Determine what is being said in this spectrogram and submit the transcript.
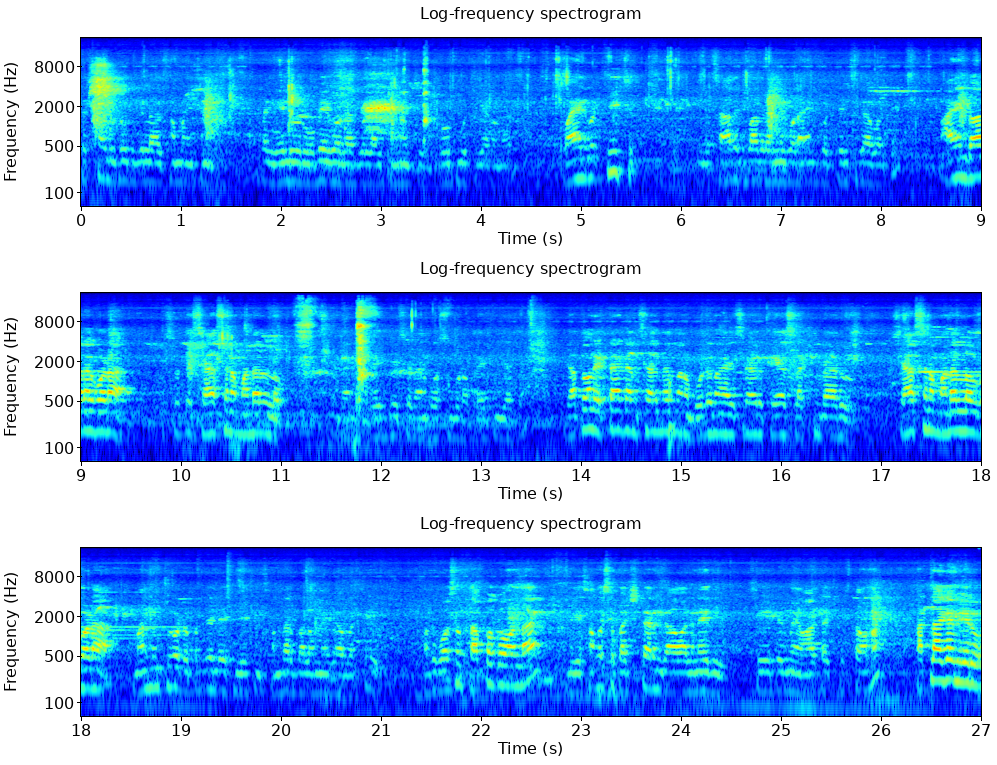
కృష్ణా గుంటూరు జిల్లాకు సంబంధించిన ఇలా ఏలూరు ఉభయ గోదావరి జిల్లాకు సంబంధించిన గోపమూర్తి గారు ఉన్నారు. ఆయన కూడా టీచర్ ఈ సాధక బాధలు అన్నీ కూడా ఆయన కూడా తెలుసు కాబట్టి ఆయన ద్వారా కూడా శుద్ధ శాసన మండలిలో దాన్ని రేట్ చేసేదానికోసం కూడా ప్రయత్నం చేస్తాం గతంలో ఎట్లాంటి అంశాల మీద మనం బొడ్డు నాగేశ్వరరావు కేఎస్ లక్ష్మణ్ గారు శాసన మండలిలో కూడా మన నుంచి కూడా రిప్రజెంటేషన్ చేసిన సందర్భాలు ఉన్నాయి కాబట్టి అందుకోసం తప్పకుండా మీ సమస్య పరిష్కారం కావాలనేది చేయటం మేము ఆకర్షిస్తా ఉన్నాం. అట్లాగే మీరు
